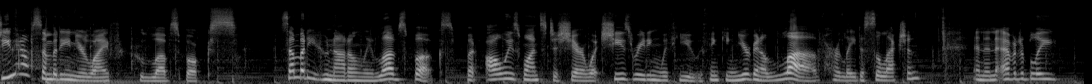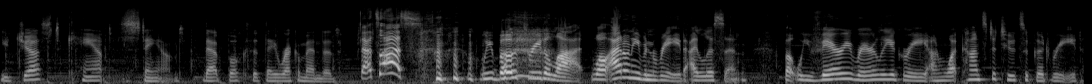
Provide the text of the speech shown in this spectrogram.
Do you have somebody in your life who loves books? Somebody who not only loves books, but always wants to share what she's reading with you, thinking you're going to love her latest selection? And inevitably, you just can't stand that book that they recommended. That's us! we both read a lot. Well, I don't even read, I listen. But we very rarely agree on what constitutes a good read.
